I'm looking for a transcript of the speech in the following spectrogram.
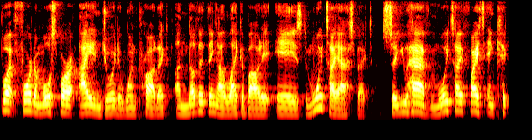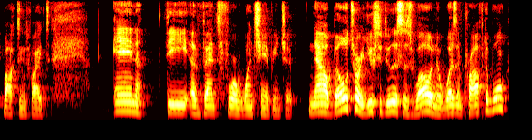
But for the most part, I enjoy the one product. Another thing I like about it is the Muay Thai aspect. So you have Muay Thai fights and kickboxing fights in the events for one championship. Now, Bellator used to do this as well, and it wasn't profitable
